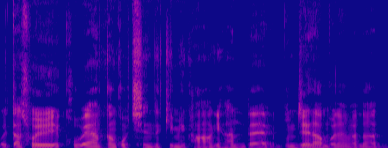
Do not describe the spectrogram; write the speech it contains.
일단 소 잃고 외양간 고치는 느낌이 강하긴 한데 문제가 뭐냐면은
